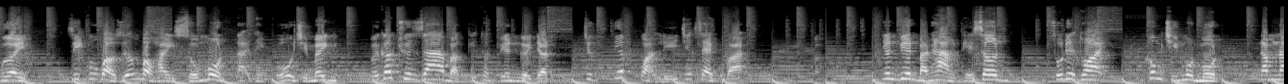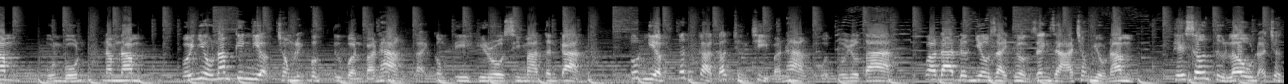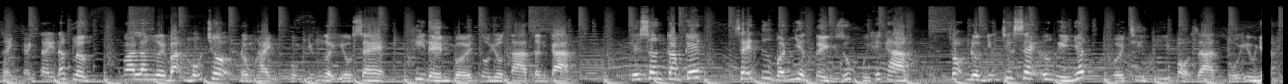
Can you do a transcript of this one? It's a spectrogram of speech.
10. Dịch vụ bảo dưỡng bảo hành số 1 tại thành phố Hồ Chí Minh với các chuyên gia và kỹ thuật viên người Nhật trực tiếp quản lý chiếc xe của bạn. Nhân viên bán hàng Thế Sơn, số điện thoại 0911 55 4455 với nhiều năm kinh nghiệm trong lĩnh vực tư vấn bán hàng tại công ty Hiroshima Tân Cảng, tốt nghiệp tất cả các chứng chỉ bán hàng của Toyota và đạt được nhiều giải thưởng danh giá trong nhiều năm. Thế Sơn từ lâu đã trở thành cánh tay đắc lực và là người bạn hỗ trợ đồng hành cùng những người yêu xe khi đến với Toyota Tân Cảng. Thế Sơn cam kết sẽ tư vấn nhiệt tình giúp quý khách hàng chọn được những chiếc xe ưng ý nhất với chi phí bỏ ra tối ưu nhất.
